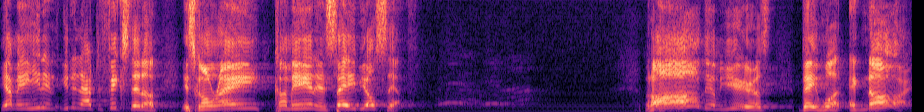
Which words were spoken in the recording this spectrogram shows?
Yeah, I mean, he didn't, you didn't have to fix that up. It's going to rain. Come in and save yourself. But all them years, they what? Ignored.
